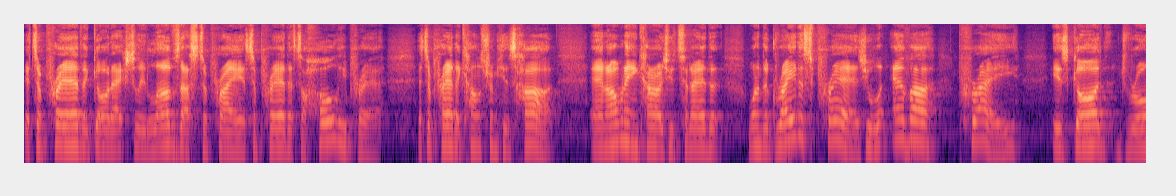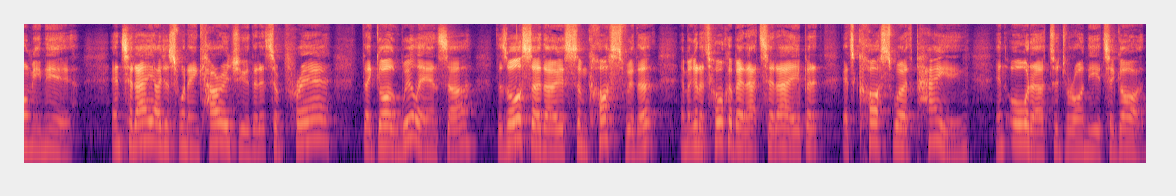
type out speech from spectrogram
It's a prayer that God actually loves us to pray. It's a prayer that's a holy prayer. It's a prayer that comes from His heart. And I want to encourage you today that one of the greatest prayers you will ever pray is God, draw me near. And today I just want to encourage you that it's a prayer that God will answer, there's also, though, some costs with it, and we're going to talk about that today, but it's costs worth paying in order to draw near to God.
